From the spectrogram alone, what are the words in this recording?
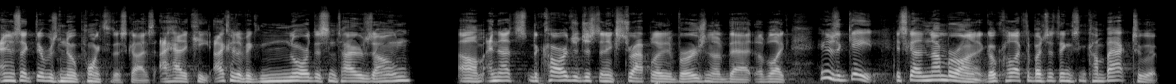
And it's like there was no point to this, guys. I had a key. I could have ignored this entire zone. Um, and that's the cards are just an extrapolated version of that. Of like, here's a gate. It's got a number on it. Go collect a bunch of things and come back to it.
